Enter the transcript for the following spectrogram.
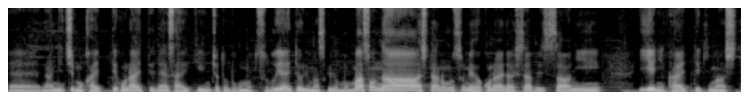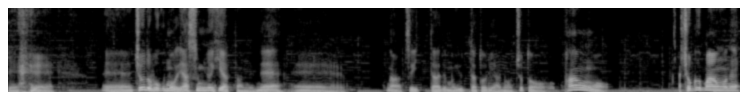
えー、何日も帰ってこないってね最近ちょっと僕もつぶやいておりますけども。まあそんな下の娘がこの間久々に家に帰ってきまして えー、ちょうど僕も休みの日やったんでね、えー、まあツイッターでも言った通りあのちょっとパンを食パンをね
